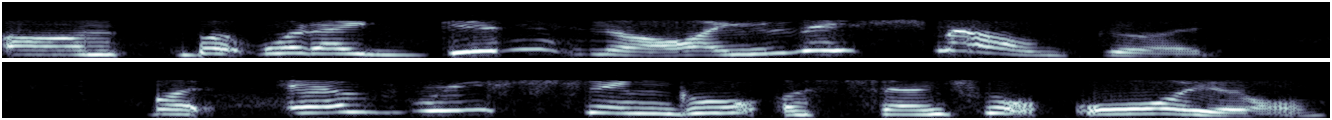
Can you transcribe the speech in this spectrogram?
Um, but what I didn't know, I knew they smelled good, but every single essential oil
